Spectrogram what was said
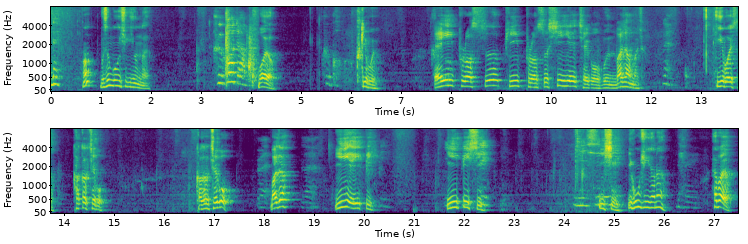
네. 어? 무슨 공식이 기억나요? 그거잖아. 뭐요? 그거. 그게 뭐예요? A 플러스 B 플러스 C의 제곱은 맞아 안 맞아? 네. 이게 뭐였어? 각각 제곱. 각각 제곱. 네. 맞아? 네. 2AB. 2BC. 20. EC. 이 공식이잖아요. 네. 해봐요.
